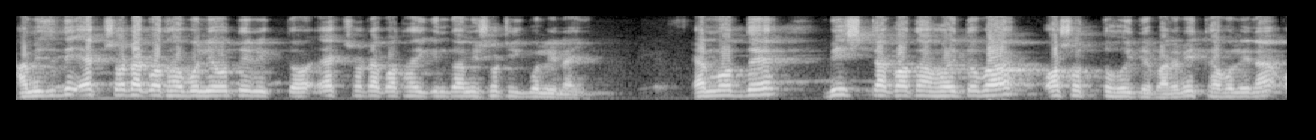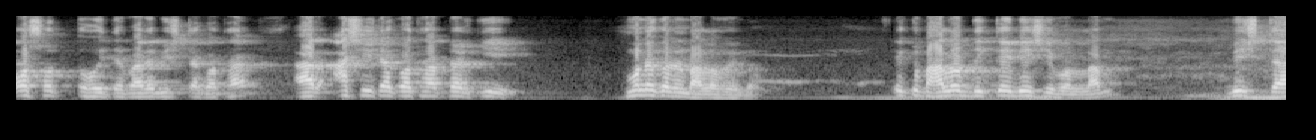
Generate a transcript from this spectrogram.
আমি যদি একশোটা কথা বলি অতিরিক্ত, একশোটা কথাই কিন্তু আমি সঠিক বলি নাই। এর মধ্যে বিশটা কথা হয়তো বা অসত্য হইতে পারে, মিথ্যা বলি না, অসত্য হইতে পারে বিশটা কথা। আর আশিটা কথা আপনার কি? মনে করেন ভালো হইল। একটু ভালোর দিকটাই বেশি বললাম। বিশটা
